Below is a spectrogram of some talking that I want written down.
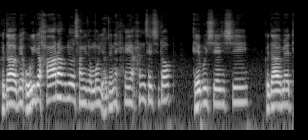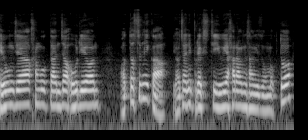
그 다음에 오히려 하락률 상위 종목 여전히 한세실업, 에브CNC, 그 다음에 대웅제약, 한국단자, 오리온 어떻습니까? 여전히 브렉시트 이후에 하락률 상위 종목도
